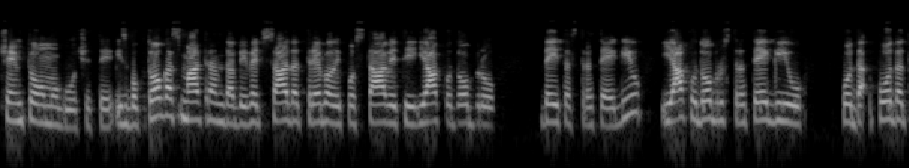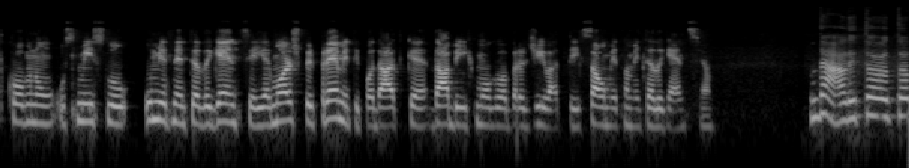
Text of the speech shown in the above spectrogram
će im to omogućiti. I zbog toga smatram da bi već sada trebali postaviti jako dobru data strategiju i jako dobru strategiju podatkovnu u smislu umjetne inteligencije, jer moraš pripremiti podatke da bi ih moglo obrađivati sa umjetnom inteligencijom. Da, ali to, to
